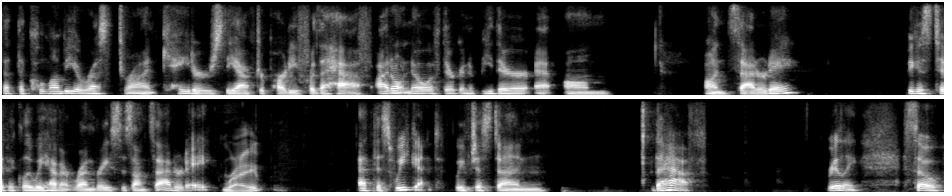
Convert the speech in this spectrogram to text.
that the Columbia restaurant caters the after party for the half. I don't know if they're going to be there at um on Saturday because typically we haven't run races on Saturday Right. at this weekend. We've just done the half. Really. So,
